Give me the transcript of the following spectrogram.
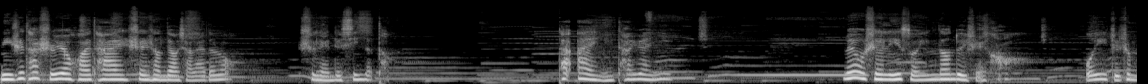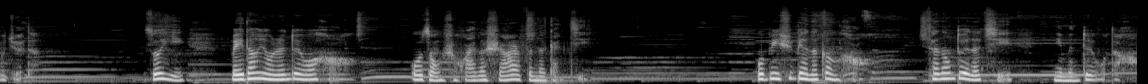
你是她十月怀胎身上掉下来的肉，是连着心的疼。她爱你，她愿意，没有谁理所应当对谁好。我一直这么觉得，所以每当有人对我好，我总是怀了十二分的感激。我必须变得更好，才能对得起你们对我的好。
